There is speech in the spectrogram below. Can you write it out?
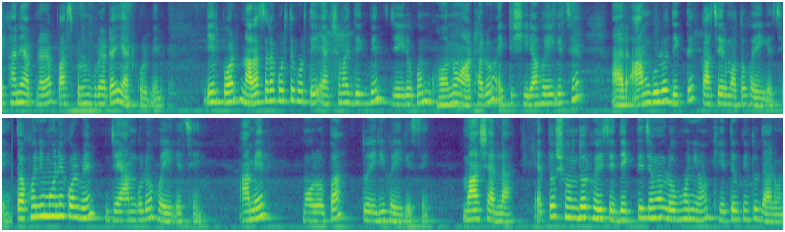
এখানে আপনারা পাঁচফোড়ন গুঁড়াটাই অ্যাড করবেন। এরপর নাড়াচাড়া করতে করতে একসময় দেখবেন যে এরকম ঘন আঠালো একটি শিরা হয়ে গেছে। আর আমগুলো দেখতে কাচের মতো হয়ে গেছে। তখনই মনে করবেন যে আমগুলো হয়ে গেছে। আমের মোরব্বা তৈরি হয়ে গেছে। মাশাল্লাহ, এত সুন্দর হয়েছে। দেখতে যেমন লোভনীয়, খেতেও কিন্তু দারুণ।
